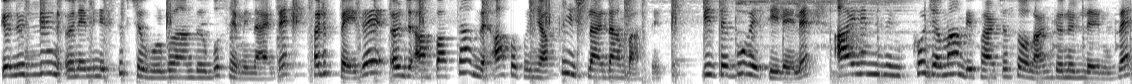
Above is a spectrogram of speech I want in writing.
Gönüllülüğün önemini sıkça vurgulandığı bu seminerde Haluk Bey de önce Ahbap'tan ve Ahbap'ın yaptığı işlerden bahsetti. Biz de bu vesileyle ailemizin kocaman bir parçası olan gönüllülerimize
